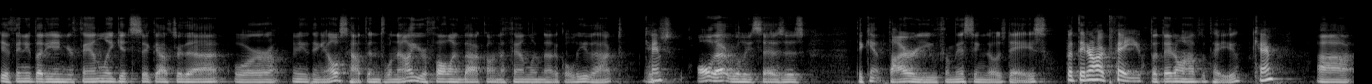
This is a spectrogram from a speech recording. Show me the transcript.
if anybody in your family gets sick after that, or anything else happens, well, now you're falling back on the Family Medical Leave Act, Okay. which all that really says is they can't fire you for missing those days, But they don't have to pay you. but they don't have to pay you. Okay. Uh,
